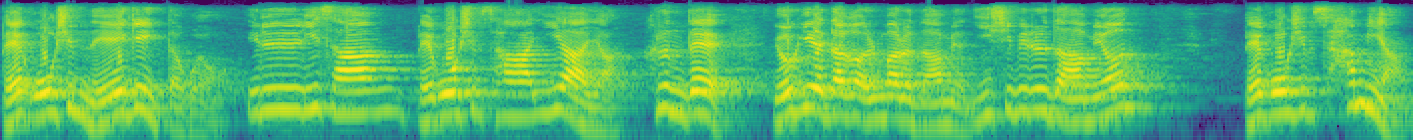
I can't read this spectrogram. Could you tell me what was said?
154개 있다고요. 1 이상 154 이하야. 그런데 여기에다가 얼마를 더하면 21을 더하면 153이야.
